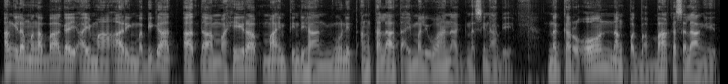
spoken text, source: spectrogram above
Ang ilang mga bagay ay maaaring mabigat at ah, mahirap maintindihan ngunit ang talata ay maliwanag na sinabi. Nagkaroon ng pagbabaka sa langit.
